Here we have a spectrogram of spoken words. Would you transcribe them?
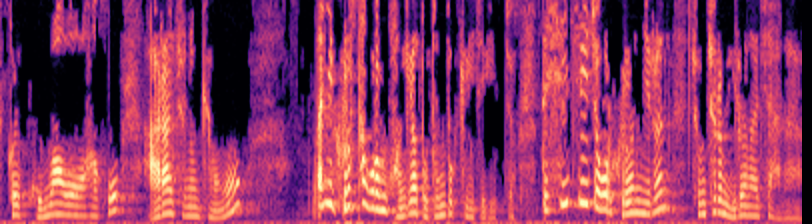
그걸 고마워하고 알아주는 경우, 만약 그렇다고 그러면 관계가 더 돈독해지겠죠. 근데 실질적으로 그런 일은 좀처럼 일어나지 않아요.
